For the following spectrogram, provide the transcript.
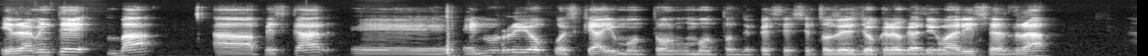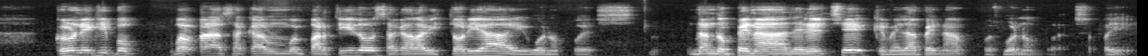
y realmente va a pescar eh, en un río, pues que hay un montón, un montón de peces. Entonces yo creo que el Atlético de Madrid saldrá con un equipo para sacar un buen partido, sacar la victoria y bueno, pues dando pena de leche, que me da pena, pues bueno, pues oye,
